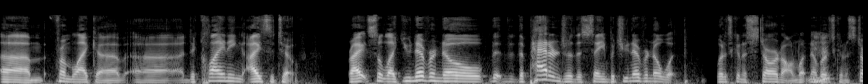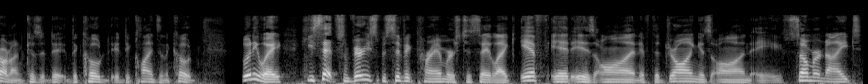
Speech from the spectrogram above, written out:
um, from like a, a declining isotope, right? So like you never know the, the, patterns are the same, but you never know what what it's going to start on, what number it's going to start on, because the the code it declines in the code. So anyway, he set some very specific parameters to say like if it is on if the drawing is on a summer night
